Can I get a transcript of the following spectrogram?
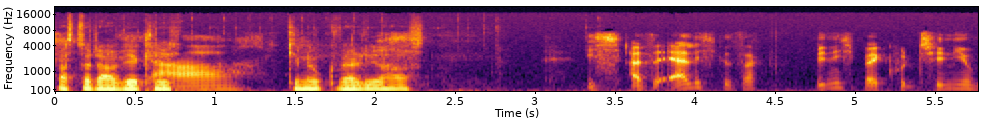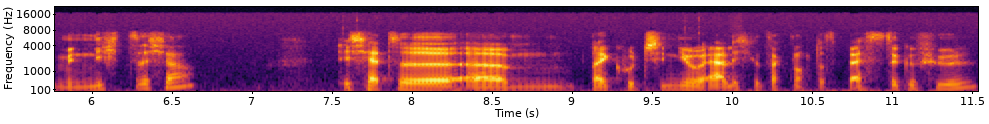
Dass du da wirklich ja, genug Value ich, hast. Ich, also ehrlich gesagt, bin ich bei Coutinho mir nicht sicher. Ich hätte ähm, bei Coutinho ehrlich gesagt noch das beste Gefühl.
